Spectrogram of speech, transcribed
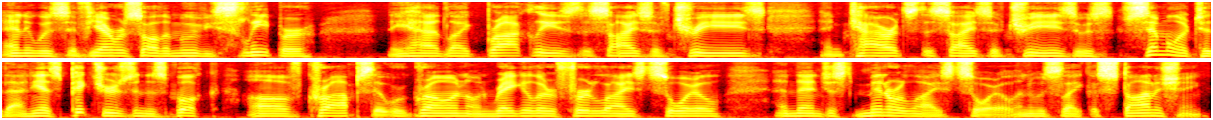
And it was, if you ever saw the movie Sleeper, they had like broccolis the size of trees and carrots the size of trees. It was similar to that. And he has pictures in his book of crops that were grown on regular fertilized soil and then just mineralized soil. And it was like astonishing.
